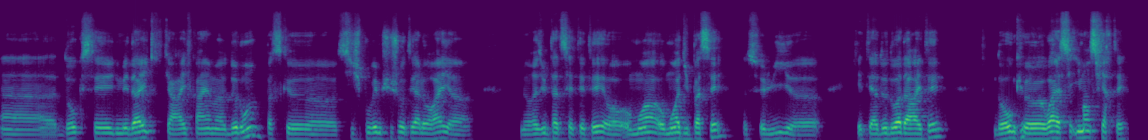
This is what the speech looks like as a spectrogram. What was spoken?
donc c'est une médaille qui, arrive quand même de loin, parce que si je pouvais me chuchoter à l'oreille le résultat de cet été au, au mois du passé, celui qui était à deux doigts d'arrêter. Donc ouais, c'est immense fierté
